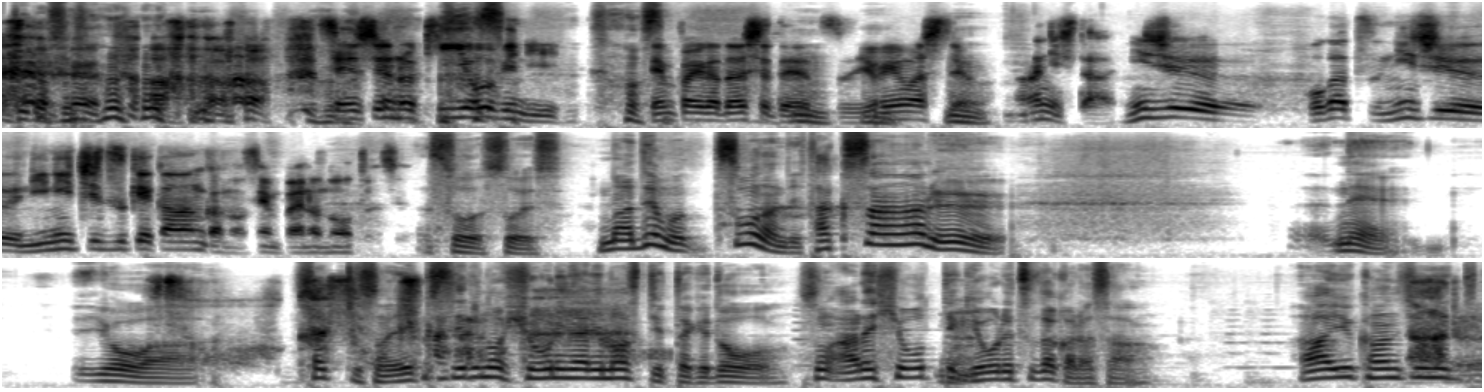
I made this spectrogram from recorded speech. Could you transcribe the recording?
先週の金曜日に先輩が出してたやつうん読みましたよ。何した ?25 月22日付かなんかの先輩のノートですよ。そう、そうです。まあでも、そうなんで、たくさんある、ねえ、要は、さっきそのエクセルの表になりますって言ったけど、そのあれ表って行列だからさ、ああいう感じにな必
